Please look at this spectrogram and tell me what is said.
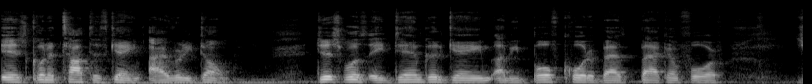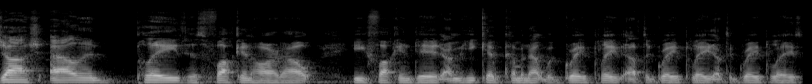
is going to top this game. I really don't. This was a damn good game. I mean, both quarterbacks back and forth. Josh Allen plays his fucking heart out. He fucking did. I mean, he kept coming out with great plays after great plays after great plays.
